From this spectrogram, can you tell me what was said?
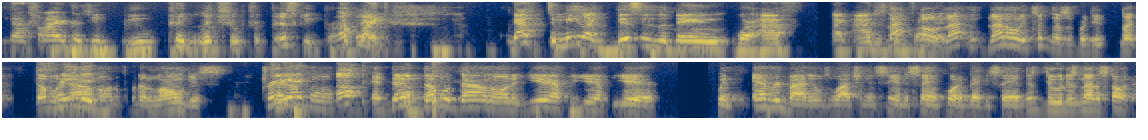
You got fired because you you picked Mitchell Trubisky, bro. Like that to me, like this is the thing where I like I just not no it. not not only took. Purdue, but doubled traded, down on him for the longest. Traded, traded up up, and then up. doubled down on it year after year after year when everybody was watching and seeing the same quarterback and saying, This dude is not a starter.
